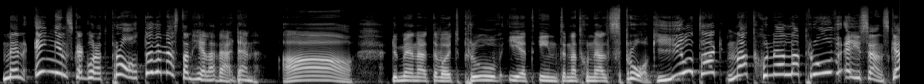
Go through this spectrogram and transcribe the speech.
men engelska går att prata över nästan hela världen. Ah, du menar att det var ett prov i ett internationellt språk? Ja tack! Nationella prov är i svenska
